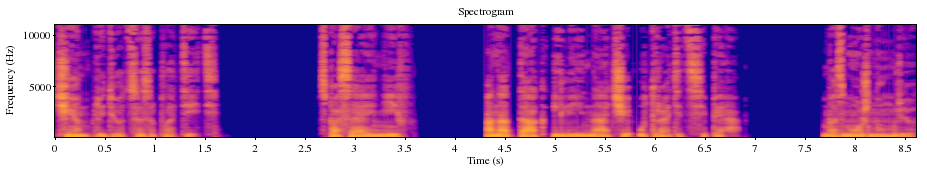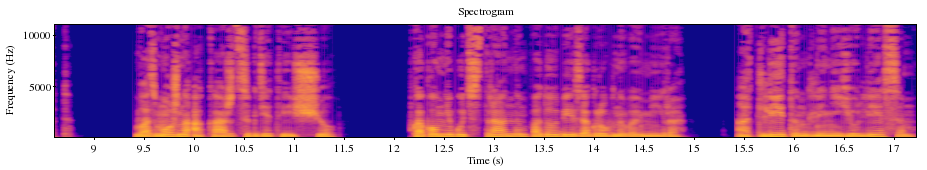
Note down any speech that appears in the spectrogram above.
чем придется заплатить. Спасая Ниф, она так или иначе утратит себя. Возможно, умрет. Возможно, окажется где-то еще, в каком-нибудь странном подобии загробного мира, отлитом для нее лесом,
